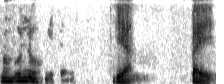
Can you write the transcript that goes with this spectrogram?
membunuh gitu. Iya. Baik.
